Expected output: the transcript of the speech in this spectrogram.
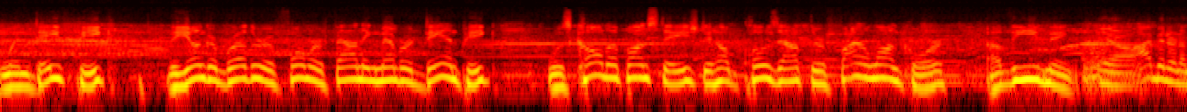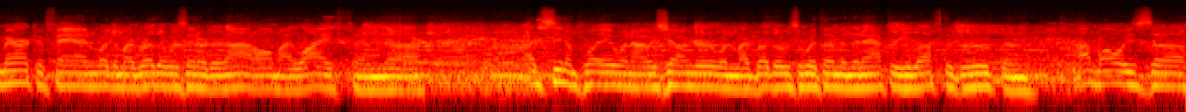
when Dave Peek, the younger brother of former founding member Dan Peek, was called up on stage to help close out their final encore of the evening. You know, I've been an America fan, whether my brother was in it or not, all my life. And uh, I'd seen him play when I was younger, when my brother was with him, and then after he left the group. And I've always, uh,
